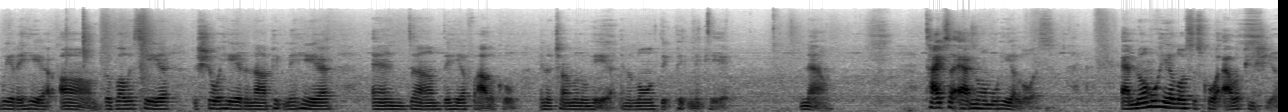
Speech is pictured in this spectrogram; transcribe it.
where the hair, um, the vellus hair, the short hair, the non-pigment hair, and um, the hair follicle, and the terminal hair, and the long, thick pigment hair. Now, types of abnormal hair loss. Abnormal hair loss is called alopecia.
